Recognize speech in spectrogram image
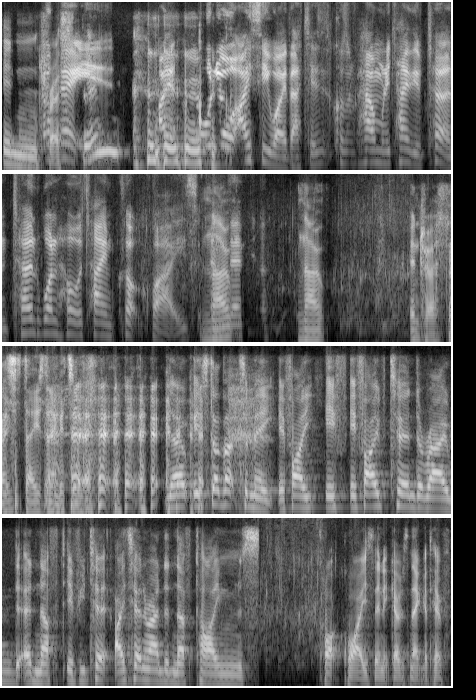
Interesting. I, oh no, I see why that is. It's because of how many times you've turned. Turned one whole time clockwise. and No. then- uh, No, interesting. it stays negative. no, it's done that to me. If I if if I've turned around enough, if you turn I turn around enough times clockwise, then it goes negative.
